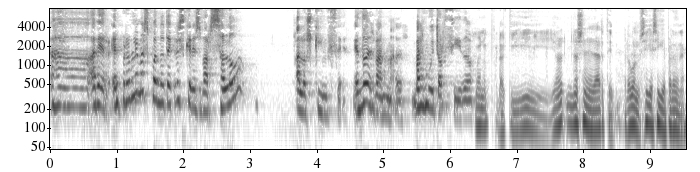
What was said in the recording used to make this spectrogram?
Ah, a ver, el problema es cuando te crees que eres Barceló a los 15. Entonces vas mal, vas muy torcido. Bueno, por aquí yo no sé en el arte, pero bueno, sigue, sigue, perdona.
